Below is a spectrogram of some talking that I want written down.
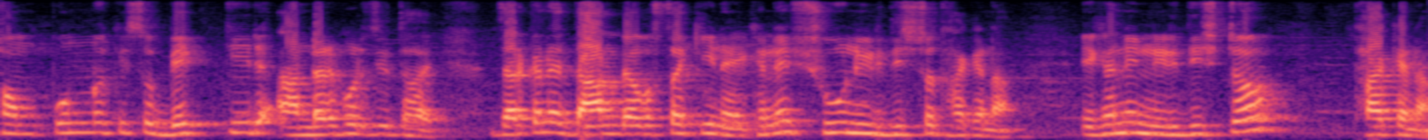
সম্পূর্ণ কিছু ব্যক্তির আন্ডারে পরিচিত হয়, যার কারণে দাম ব্যবস্থা কি না, এখানে সুনির্দিষ্ট থাকে না। এখানে নির্দিষ্ট থাকে না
